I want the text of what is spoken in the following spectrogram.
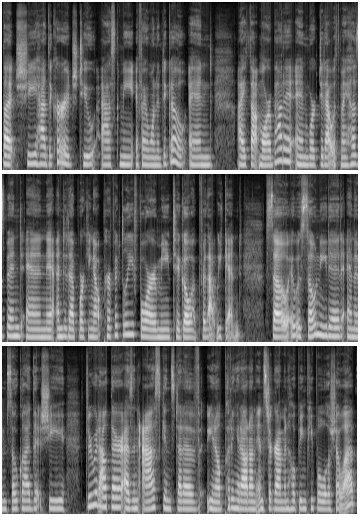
But she had the courage to ask me if I wanted to go. And I thought more about it and worked it out with my husband, and it ended up working out perfectly for me to go up for that weekend. So it was so needed, and I'm so glad that she threw it out there as an ask instead of, you know, putting it out on Instagram and hoping people will show up.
